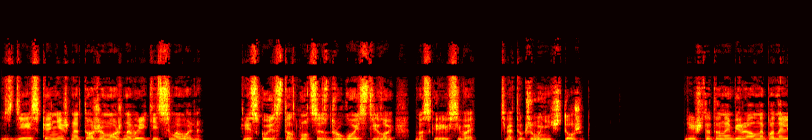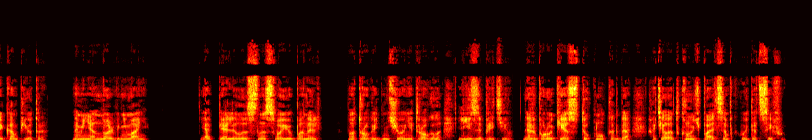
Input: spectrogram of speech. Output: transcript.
Здесь, конечно, тоже можно вылететь самовольно, рискуя столкнуться с другой стрелой, но, скорее всего, тебя тут же уничтожат. Лишь что-то набирал на панели компьютера. На меня ноль внимания. Я пялилась на свою панель, но трогать ничего не трогала. Лиз запретил. Даже по руке стукнул, когда хотел ткнуть пальцем какую-то цифру.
